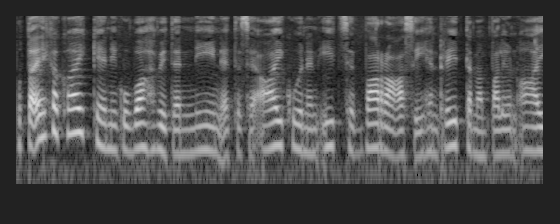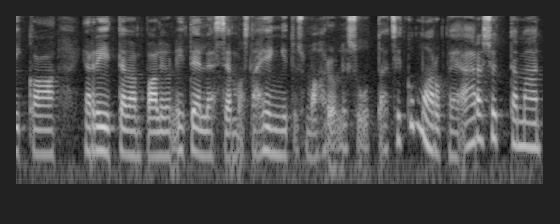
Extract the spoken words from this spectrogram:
Mutta ehkä kaikkein niin kuin vahviten niin, että se aikuinen itse varaa siihen riittävän paljon aikaa ja riittävän paljon itselle semmoista hengitysmahdollisuutta. Sitten kun mua rupeaa ärsyttämään,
